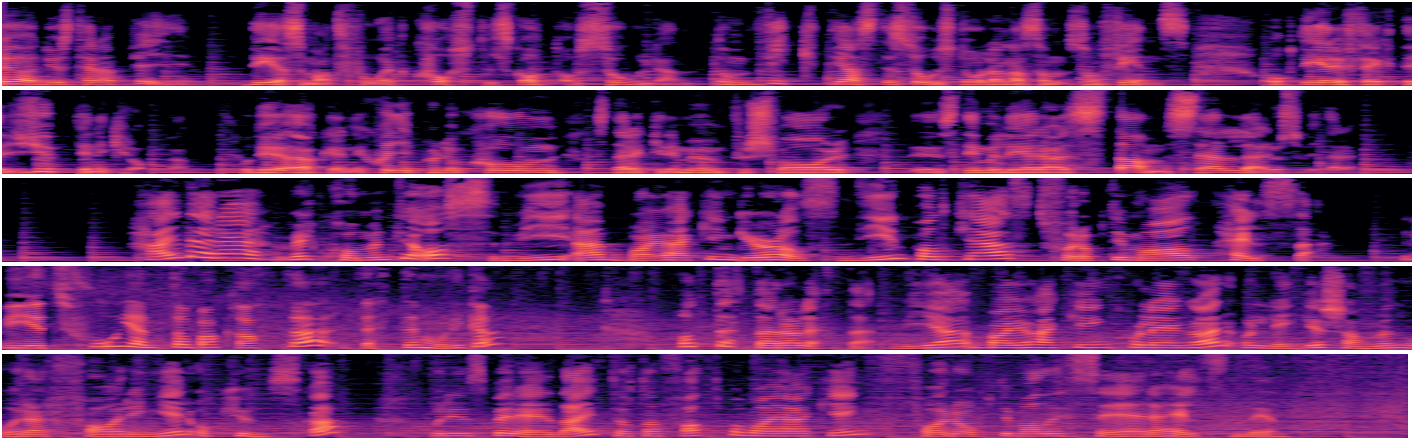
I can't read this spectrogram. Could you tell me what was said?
Rödljusterapi, det är som att få ett kosttillskott av solen. De viktigaste solstrålarna som, som finns. Och det ger effekter djupt in i kroppen. Och det ökar energiproduktion, stärker immunförsvar, eh, stimulerar stamceller och så vidare. Hei dere! Velkommen til oss. Vi er Biohacking Girls, din podkast for optimal helse. Vi er to jenter bak rattet. Dette er Monica. Og dette er Alette. Vi er biohacking-kollegaer og legger sammen våre erfaringer og kunnskap for å inspirere deg til å ta fatt på biohacking for å optimalisere helsen din.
